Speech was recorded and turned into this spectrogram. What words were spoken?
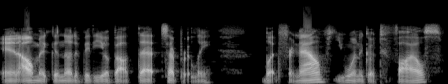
and I'll make another video about that separately. But for now, you want to go to Files,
